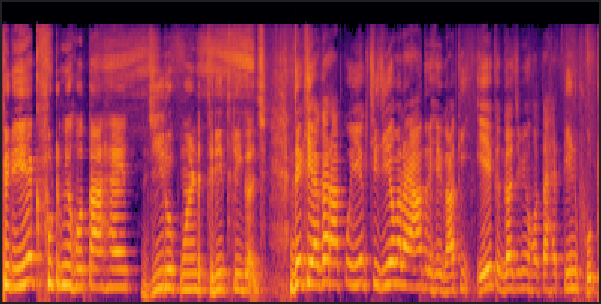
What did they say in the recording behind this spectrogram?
फिर एक फुट में होता है 0.33 गज। देखिए, अगर आपको एक चीज़ ये वाला याद रहेगा कि एक गज में होता है तीन फुट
